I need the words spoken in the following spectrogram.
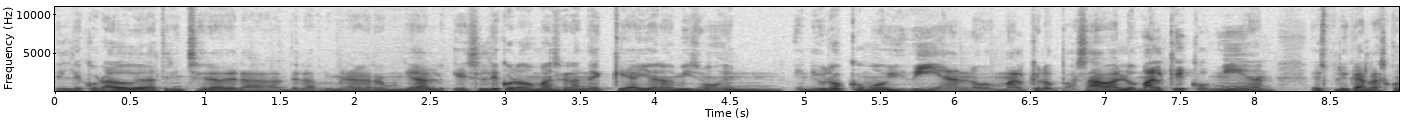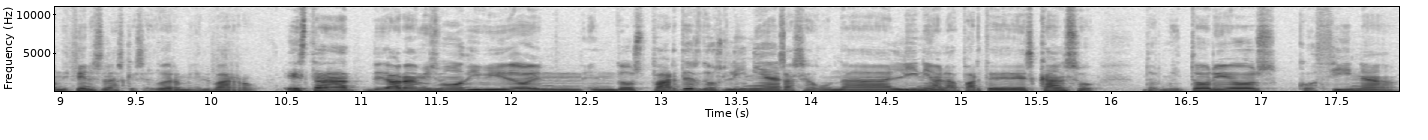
el decorado de la trinchera de la, de la, Primera Guerra Mundial, que es el decorado más grande que hay ahora mismo en, en, Europa. Cómo vivían, lo mal que lo pasaban, lo mal que comían, explicar las condiciones en las que se duerme, el barro. Está ahora mismo dividido en, en dos partes, dos líneas. La segunda línea, la parte de descanso, dormitorios, cocina,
